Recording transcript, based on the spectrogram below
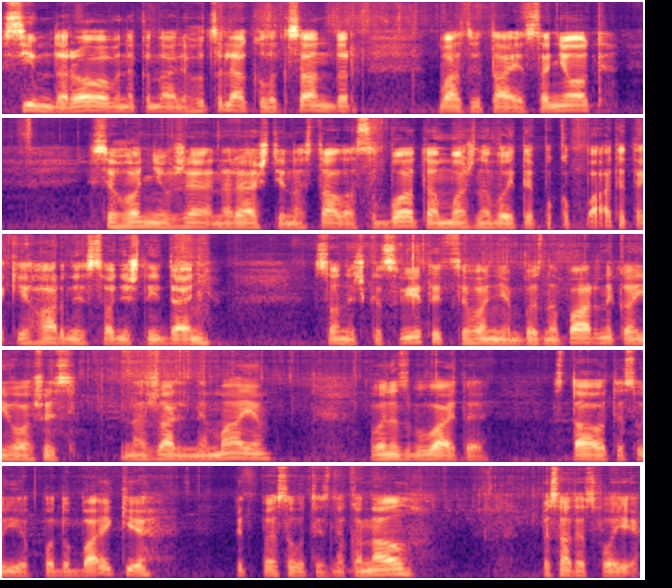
Всім здорова, ви на каналі Гуцуляк Олександр. Вас вітає Саньок. Сьогодні вже нарешті настала субота, можна вийти покопати. Такий гарний сонячний день. Сонечко світить, сьогодні без напарника, його щось, на жаль, немає. Ви не забувайте ставити свої вподобайки, підписуватись на канал, писати свої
